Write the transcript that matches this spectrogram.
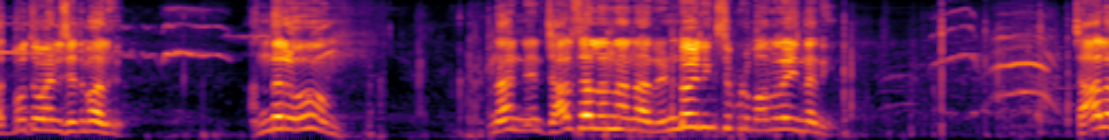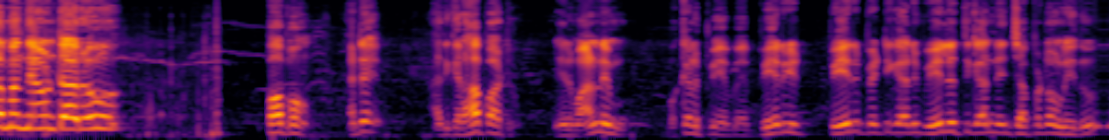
అద్భుతమైన సినిమాలు. అందరూ నా నేను చాలాసార్లు అన్నా నా రెండో ఇన్నింగ్స్ ఇప్పుడు మొదలైందని. చాలామంది ఏమంటారు? పాపం. అంటే అది గ్రహపాటు. నేను వాళ్ళని ఒకళ్ళ పే- పేరు పేరు పెట్టి కానీ వేలెత్తి కానీ నేను చెప్పడం లేదు.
